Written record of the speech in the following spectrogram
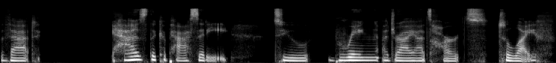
that has the capacity to bring a dryad's hearts to life.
